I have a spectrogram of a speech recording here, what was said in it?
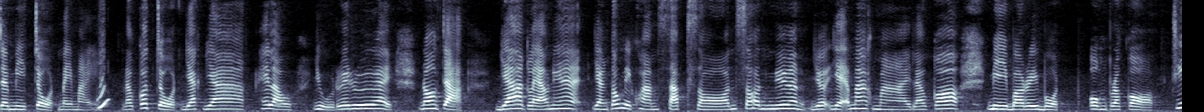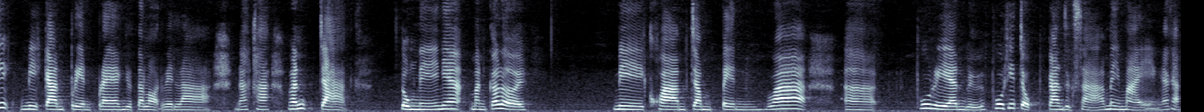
จะมีโจทย์ใหม่ ๆ แล้วก็โจทย์ยากๆ ให้เราอยู่เรื่อยๆ นอกจากยากแล้วเนี่ยยังต้องมีความซับซ้อนซ่อนเงื่อน เยอะแยะมากมาย แล้วก็มีบริบทองค์ประกอบที่มีการเปลี่ยนแปลงอยู่ตลอดเวลานะคะเพราะฉะนั้นจากตรงนี้เนี่ยมันก็เลยมีความจำเป็นว่าอ่า ผู้เรียนหรือผู้ที่จบการศึกษาใหม่ๆอย่างเงี้ยค่ะ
